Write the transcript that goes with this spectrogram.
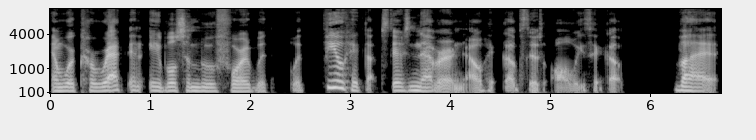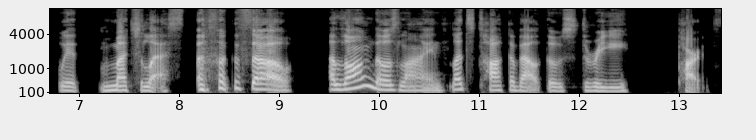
And we're correct and able to move forward with, with few hiccups. There's never no hiccups, there's always hiccups, but with much less. so, along those lines, let's talk about those three parts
